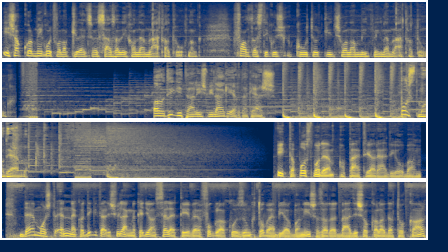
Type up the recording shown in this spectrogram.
És akkor még ott van a 90%-a nem láthatóknak. Fantasztikus kultúrkincs van, amit még nem láthatunk. A digitális világ érdekes. Postmodern. Itt a Postmodern a Pátria Rádióban. De most ennek a digitális világnak egy olyan szeletével foglalkozunk továbbiakban is, az adatbázisokkal, adatokkal,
